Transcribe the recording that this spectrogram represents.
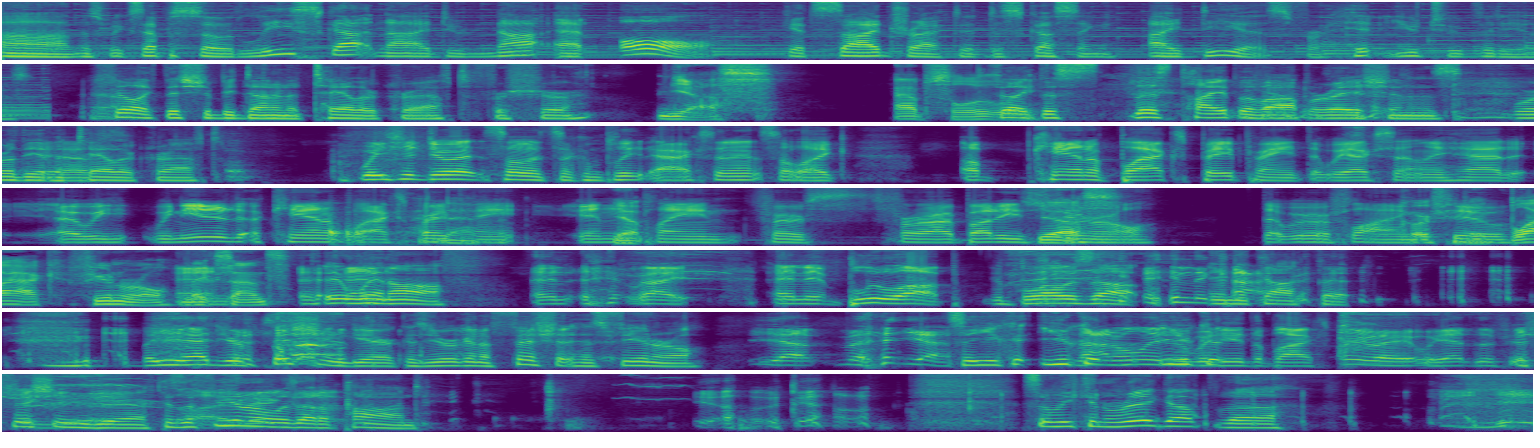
On this week's episode, Lee Scott and I do not at all get sidetracked discussing ideas for hit YouTube videos. I feel like this should be done in a Taylorcraft for sure. Yes, absolutely. I feel like this this type of operation is worthy of a Taylorcraft. We should do it so it's a complete accident. So like a can of black spray paint that we accidentally had. Uh, we we needed a can of black spray paint in Yep. the plane for for our buddy's Yes. funeral that we were flying of course, we to. did black funeral And- makes sense. It and, went off. and right, and it blew up It blows up in the, in the cockpit. cockpit. But you had your fishing gear because you were going to fish at his funeral. Yeah, but yeah. So you could you could Not only you did we could, need the black spray paint, we had the the fishing, fishing gear because the funeral was at a pond. Yeah, yeah. So we can rig up the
